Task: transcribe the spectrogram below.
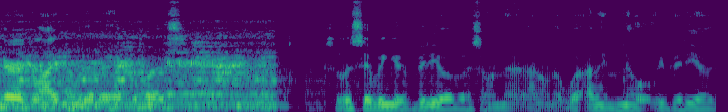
paragliding, or whatever the heck it was. So let's see if we can get a video of us on that. I don't know what, I don't even know what we videoed.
